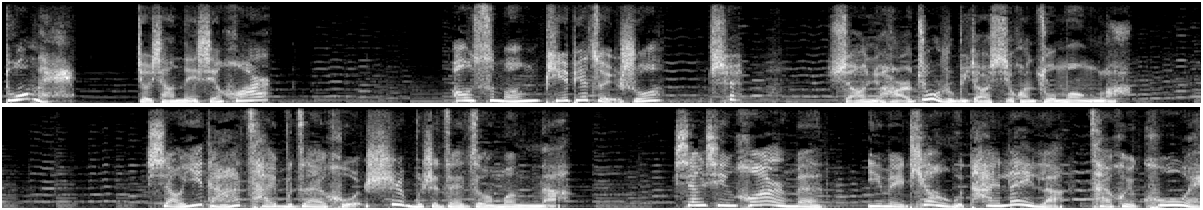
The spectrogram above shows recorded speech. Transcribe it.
多美，就像那些花儿。奥斯蒙撇撇嘴说：“切，小女孩就是比较喜欢做梦了。”小伊达才不在乎是不是在做梦呢，相信花儿们因为跳舞太累了才会枯萎，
